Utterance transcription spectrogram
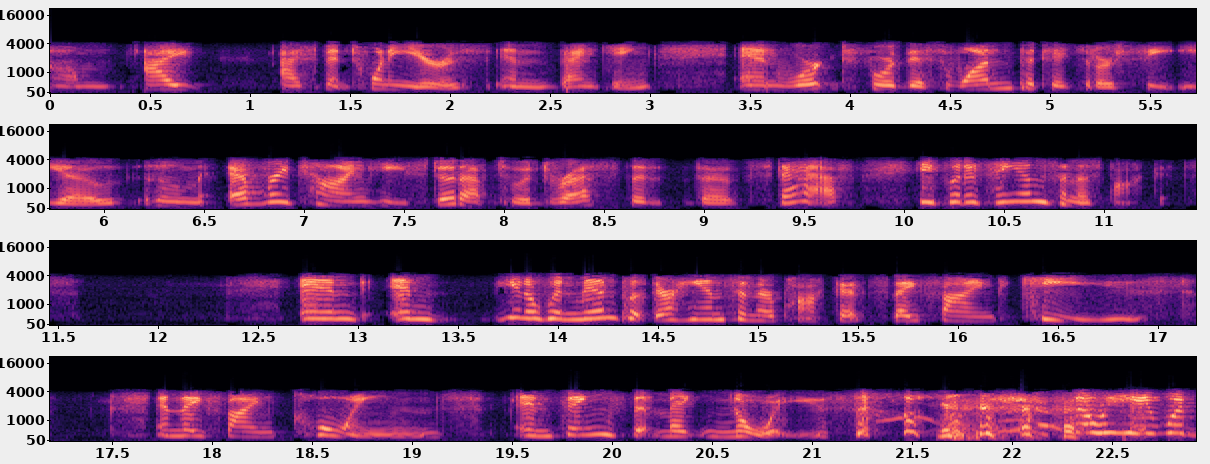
um, I I spent 20 years in banking and worked for this one particular CEO whom every time he stood up to address the the staff, he put his hands in his pockets. And and you know, when men put their hands in their pockets, they find keys and they find coins and things that make noise. so he would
